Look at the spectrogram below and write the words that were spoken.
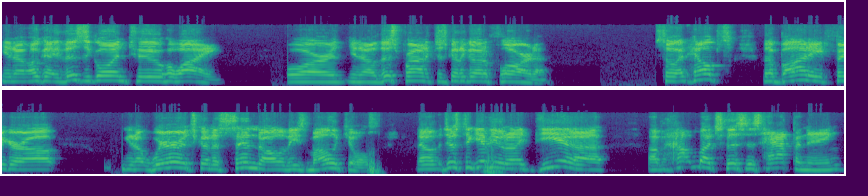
you know, okay, this is going to Hawaii, or, you know, this product is going to go to Florida. So it helps the body figure out, you know, where it's going to send all of these molecules. Now, just to give you an idea of how much this is happening,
